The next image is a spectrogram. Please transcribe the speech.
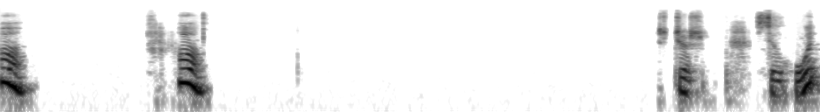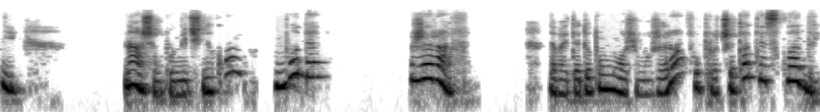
Ф. Ф. Що ж, сьогодні нашим помічником буде жираф. Давайте допоможемо жирафу прочитати склади.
